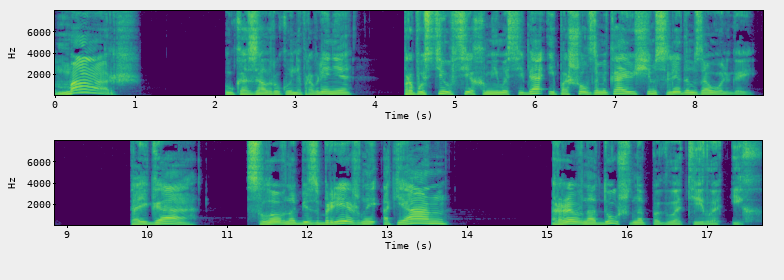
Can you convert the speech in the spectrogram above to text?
«Марш!» — указал рукой направление, пропустил всех мимо себя и пошел замыкающим следом за Ольгой. Тайга, словно безбрежный океан, равнодушно поглотила их.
